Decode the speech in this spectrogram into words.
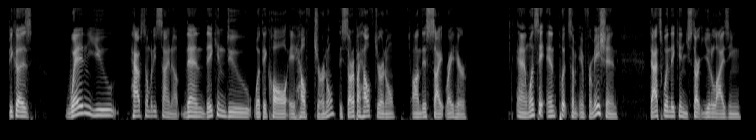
because when you have somebody sign up, then they can do what they call a health journal. They start up a health journal on this site right here. And once they input some information, that's when they can start utilizing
